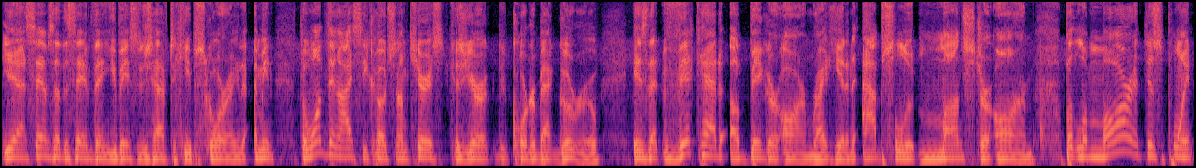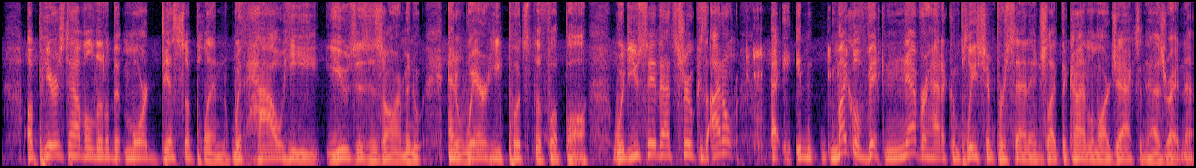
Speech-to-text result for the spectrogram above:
Yeah, Sam said the same thing. You basically just have to keep scoring. I mean, the one thing I see, coach, and I'm curious because you're a quarterback guru, is that Vick had a bigger arm, right? He had an absolute monster arm, but Lamar at this point appears to have a little bit more discipline with how he uses his arm and and where he puts the football. Would you say that's true? Because I don't. Uh, Michael Vick never had a completion percentage like the kind Lamar Jackson has right now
